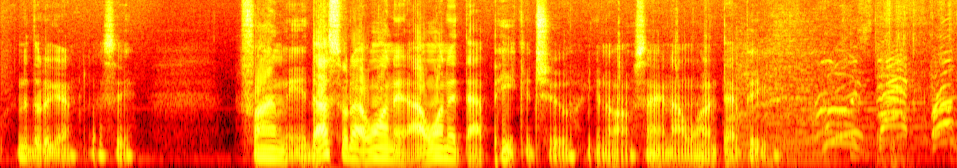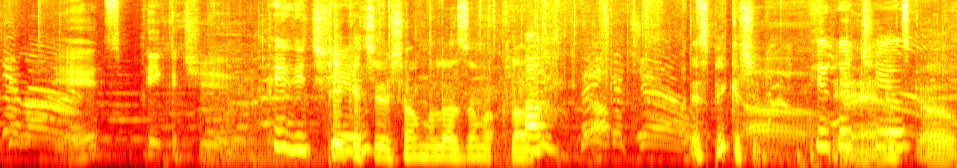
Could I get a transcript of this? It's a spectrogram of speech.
Let me do it again. Let's see. Finally, that's what I wanted. I wanted that Pikachu. You know what I'm saying? I wanted that Pikachu. Who's that Pokemon? It's Pikachu. Pikachu. Pikachu, show him a little zoom up close. Oh, It's Pikachu. Pikachu. Yeah, let's go.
